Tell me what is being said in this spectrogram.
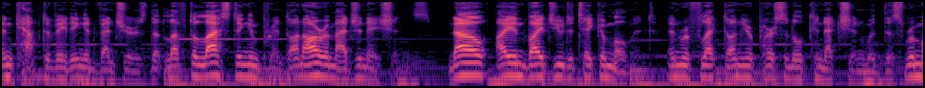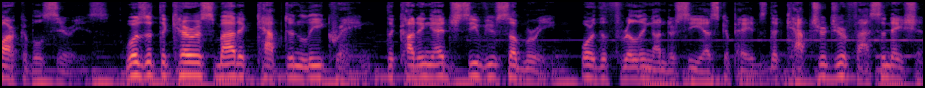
and captivating adventures that left a lasting imprint on our imaginations. Now, I invite you to take a moment and reflect on your personal connection with this remarkable series. Was it the charismatic Captain Lee Crane, the cutting edge Seaview submarine, or the thrilling undersea escapades that captured your fascination?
